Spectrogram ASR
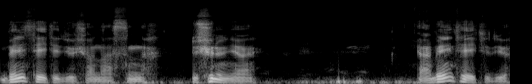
beni teyit ediyor şu anda aslında. Düşünün yani. Yani beni teyit ediyor.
